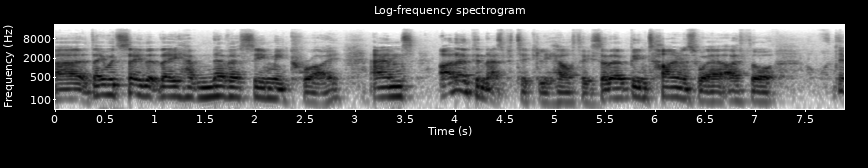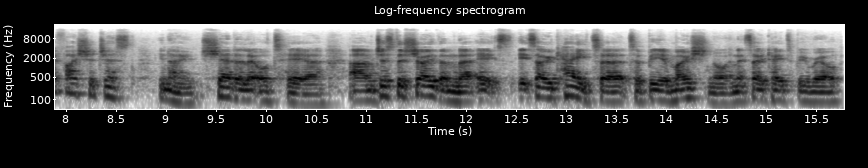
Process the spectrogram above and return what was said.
uh, they would say that they have never seen me cry, and I don't think that's particularly healthy. So there have been times where I thought, if I should just you know, shed a little tear, um, just to show them that it's it's okay to to be emotional and it's okay to be real.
